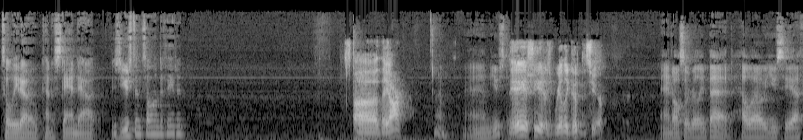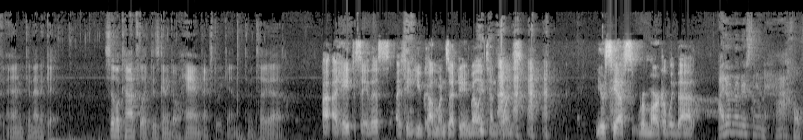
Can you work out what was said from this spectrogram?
Toledo kind of stand out. Is Houston still undefeated? Uh, they are. Oh, and Houston. The ASC is really good this year. And also really bad. Hello, UCF and Connecticut. Civil conflict is going to go ham next weekend. Let me tell you that. I, I hate to say this. I think UConn wins that game by like 10 points. UCF's remarkably bad. I don't understand how.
